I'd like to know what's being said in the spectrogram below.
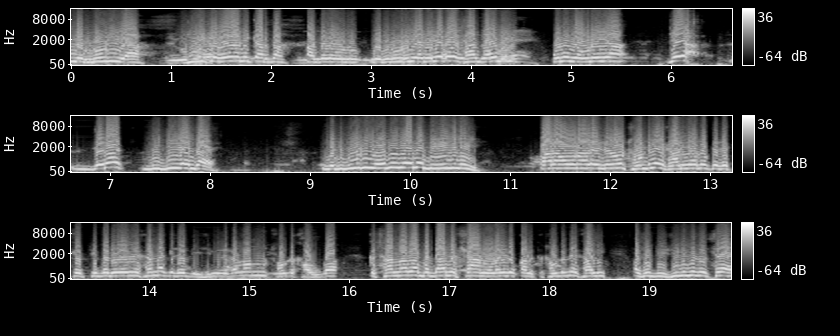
ਮਜਬੂਰੀ ਆ। ਜੀ ਕਿਸੇ ਨਹੀਂ ਕਰਦਾ ਅੱਗ ਲਾਉਣ ਨੂੰ। ਮਜਬੂਰੀ ਆ ਜਿਹਦੇ ਕੋਲ ਸੰਦ ਹੈ ਨਹੀਂ, ਉਹਨੇ ਲਾਉਣੀ ਆ। ਜੇ ਜਿਹੜਾ ਬੀਜੀ ਜਾਂਦਾ ਹੈ, ਮਜਬੂਰੀ ਉਹਦੀ ਵੀ ਉਹਨੇ ਬੀਜ ਲਈ। ਪਰ ਆਉਣ ਵਾਲੇ ਜਦੋਂ ਠੁੰਡੇ ਖਾਣੀਆਂ ਤੋਂ ਕਿਸੇ ਖੇਤੀਬਾੜੀ ਵਾਲੇ ਨੇ ਖਾਣਾ, ਕਿਸੇ ਡੀਸੀ ਨੇ ਖਾਣਾ, ਉਹਨੂੰ ਠੁੰਡ ਖਾਊਗਾ। ਕਿਸਾਨਾਂ ਦਾ ਵੱਡਾ ਨੁਕਸਾਨ ਹੋਣਾ ਜਦੋਂ ਕਣਕ ਠੁੰਡ ਨੇ ਖਾ ਲਈ। ਅਸੀਂ ਡੀਸੀ ਨੂੰ ਵੀ ਦੱਸਿਆ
